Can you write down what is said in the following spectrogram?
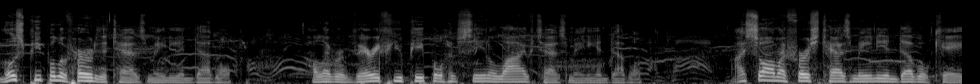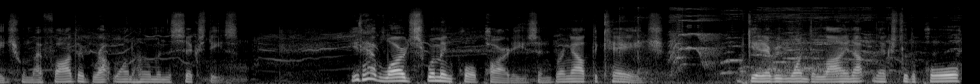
Most people have heard of the Tasmanian devil. However, very few people have seen a live Tasmanian devil. I saw my first Tasmanian devil cage when my father brought one home in the 60s. He'd have large swimming pool parties and bring out the cage, get everyone to line up next to the pool,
